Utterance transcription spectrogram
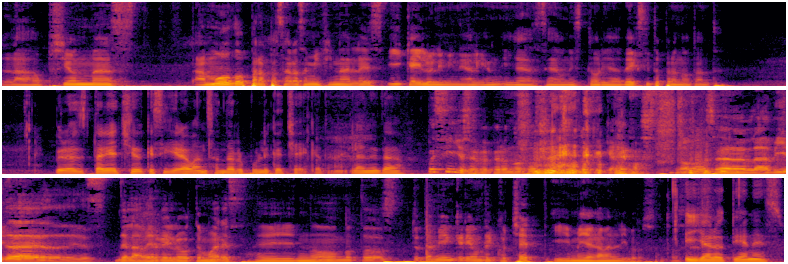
la, opción más a modo para pasar a semifinales y que ahí lo elimine alguien y ya sea una historia de éxito, pero no tanto. Pero estaría chido que siguiera avanzando República Checa también, la neta. Pues sí, yo sé, pero no todos tenemos lo que queremos, ¿no? O sea, la vida es de la verga y luego te mueres. Y no, no todos. Yo también quería un ricochet y me llegaban libros. Y ya lo tienes.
